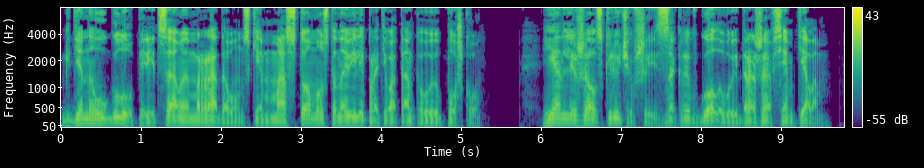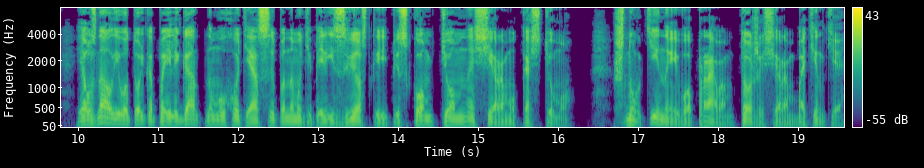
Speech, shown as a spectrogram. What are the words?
где на углу перед самым Радаунским мостом установили противотанковую пушку. Ян лежал скрючившись, закрыв голову и дрожа всем телом. Я узнал его только по элегантному, хоть и осыпанному теперь и звездкой и песком, темно-серому костюму. Шнурки на его правом, тоже сером ботинке,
